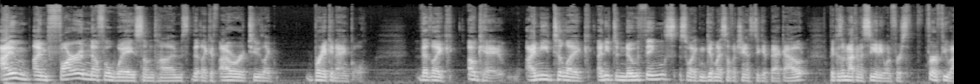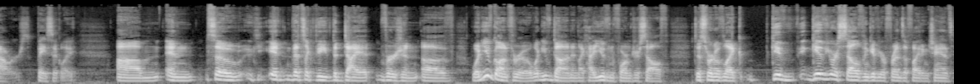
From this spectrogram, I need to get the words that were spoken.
I'm I'm far enough away sometimes that like if I were to like break an ankle, that like okay, I need to like I need to know things so I can give myself a chance to get back out because I'm not going to see anyone for for a few hours basically. Um, and so it that's like the the diet version of what you've gone through, what you've done, and like how you've informed yourself to sort of like give give yourself and give your friends a fighting chance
